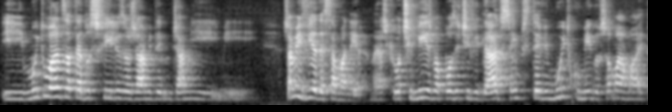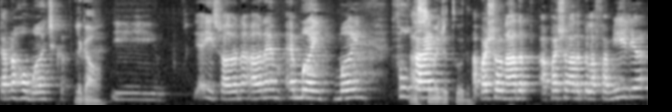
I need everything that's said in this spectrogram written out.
E muito antes até dos filhos eu já me, já me, me já me via dessa maneira. Né? Acho que o otimismo, a positividade sempre esteve muito comigo. Eu sou uma, uma eterna romântica. Legal. E, e, é isso. A Ana, a Ana é, é mãe, mãe full time, de tudo. apaixonada, apaixonada pela família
